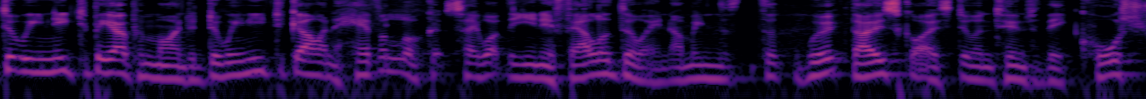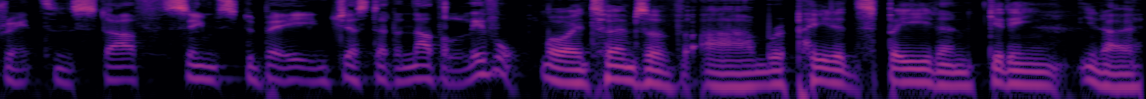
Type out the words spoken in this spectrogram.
Do we need to be open minded? Do we need to go and have a look at, say, what the NFL are doing? I mean, the, the work those guys do in terms of their core strength and stuff seems to be just at another level. Well, in terms of um, repeated speed and getting you know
